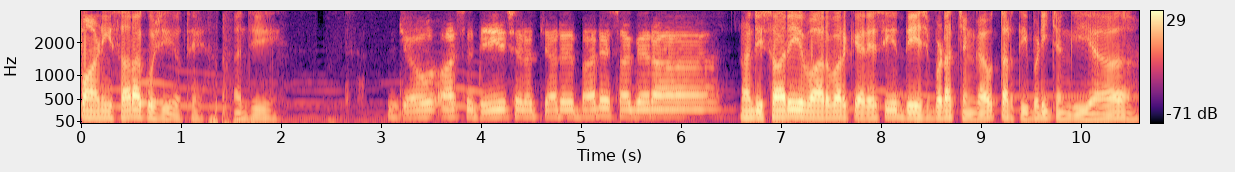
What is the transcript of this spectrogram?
ਪਾਣੀ ਸਾਰਾ ਕੁਝ ਹੀ ਉੱਥੇ। ਹਾਂਜੀ। ਜੋ ਅਸ ਦੇਸ਼ ਰਚਰ ਬਰ ਸਗਰਾ। ਹਾਂਜੀ ਸਾਰੇ ਵਾਰ-ਵਾਰ ਕਹਿ ਰਹੇ ਸੀ ਇਹ ਦੇਸ਼ ਬੜਾ ਚੰਗਾ ਉਹ ਧਰਤੀ ਬੜੀ ਚੰਗੀ ਆ।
